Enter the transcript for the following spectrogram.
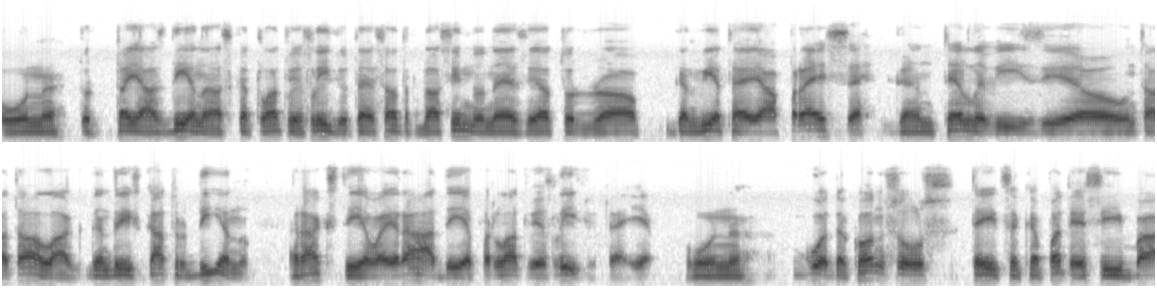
Un uh, tur tajās dienās, kad Latvijas līdzjutējs atradās Indonēzijā, tur uh, gan vietējā prese, gan televīzija un tā tālāk, gandrīz katru dienu rakstīja vai rādīja par Latvijas līdzjutējiem. Un, uh, goda konsuls teica, ka patiesībā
